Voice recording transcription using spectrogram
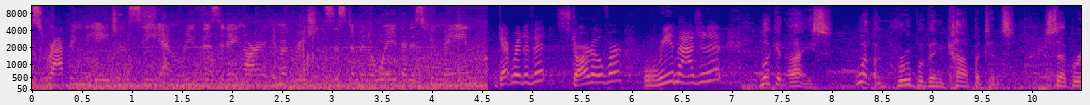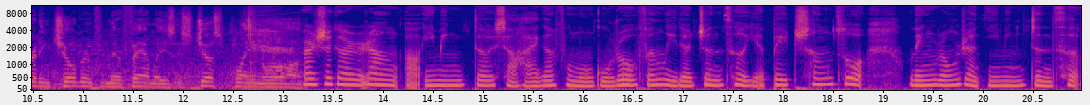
scrapping the agency and revisiting our immigration system in a way that is humane. Get rid of it, start over, reimagine it. Look at ICE. What a group of incompetents. Separating children from their families is just plain wrong. 而这个让呃移民的小孩跟父母骨肉分离的政策，也被称作零容忍移民政策。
